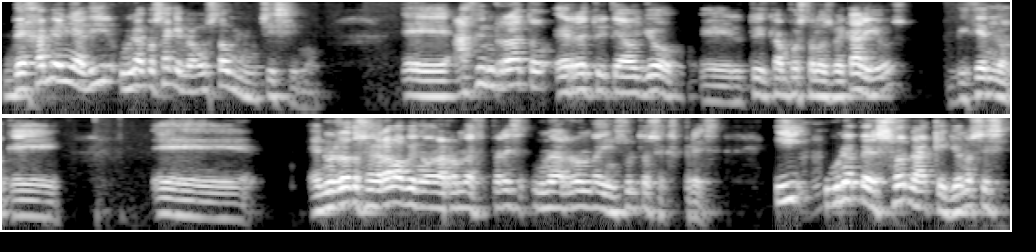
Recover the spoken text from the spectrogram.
Déjame añadir una cosa que me ha gustado muchísimo. Eh, hace un rato he retuiteado yo el tweet que han puesto los becarios diciendo que eh, en un rato se graba venga una ronda express, una ronda de insultos express. Y una persona que yo no sé si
